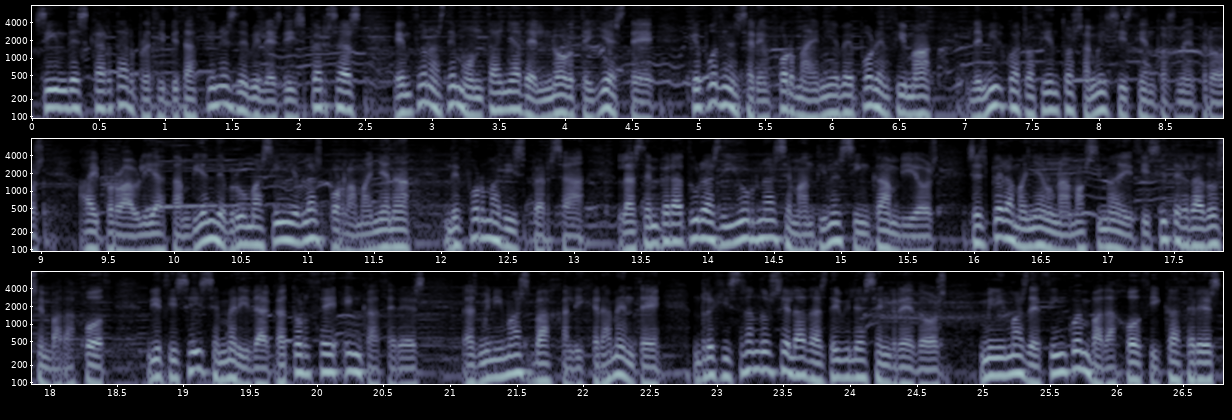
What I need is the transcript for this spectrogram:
sin descartar precipitaciones débiles dispersas en zonas de montaña del norte y este, que pueden ser en forma de nieve por encima de 1400 a 1600 metros. Hay probabilidad también de brumas y nieblas por la mañana de forma dispersa. Las temperaturas diurnas se mantienen sin cambios. Se espera mañana una máxima de 17 grados en Badajoz, 16 en Mérida, 14 en Cáceres. Las mínimas bajan ligeramente, registrándose heladas débiles en Gredos, mínimas de 5 en Badajoz y Cáceres,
